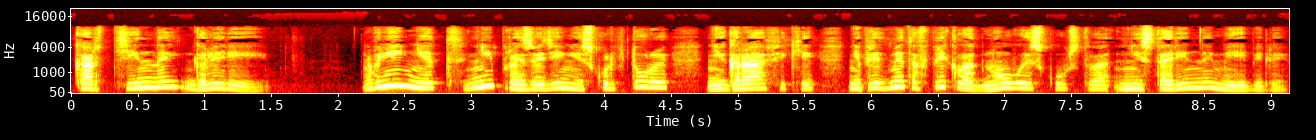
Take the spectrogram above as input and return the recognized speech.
«картинной галереи». В ней нет ни произведений скульптуры, ни графики, ни предметов прикладного искусства, ни старинной мебели.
